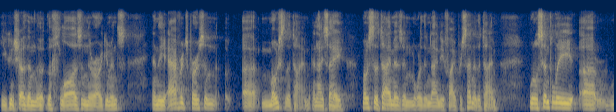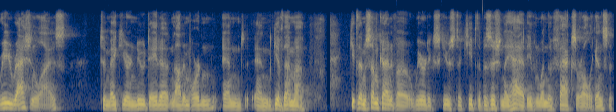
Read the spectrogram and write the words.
You can show them the, the flaws in their arguments. And the average person, uh, most of the time, and I say most of the time, as in more than 95% of the time, will simply uh, re rationalize to make your new data not important and, and give them a give them some kind of a weird excuse to keep the position they had, even when the facts are all against it.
